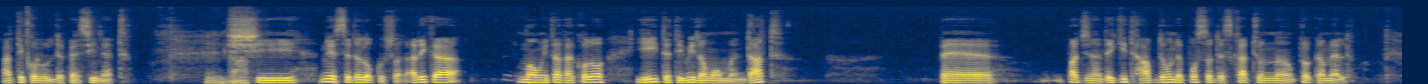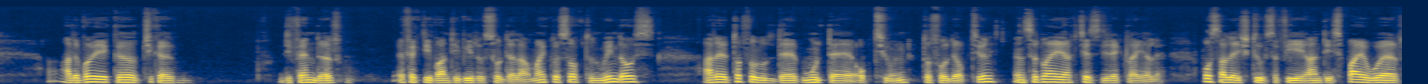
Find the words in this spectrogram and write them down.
Articolul de pe CNET. Da. Și nu este deloc ușor. Adică m-am uitat acolo, ei te trimit la un moment dat pe pagina de GitHub de unde poți să descarci un uh, programel Adevărul e că, că Defender, efectiv antivirusul de la Microsoft în Windows, are tot felul de multe opțiuni, tot felul de opțiuni, însă nu ai acces direct la ele. Poți să alegi tu să fie anti-spyware,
